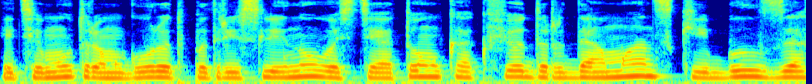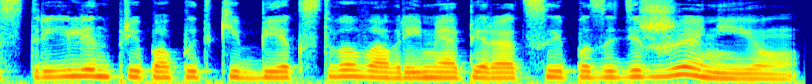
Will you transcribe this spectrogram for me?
Этим утром город потрясли новости о том, как Федор Даманский был застрелен при попытке бегства во время операции по задержанию.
